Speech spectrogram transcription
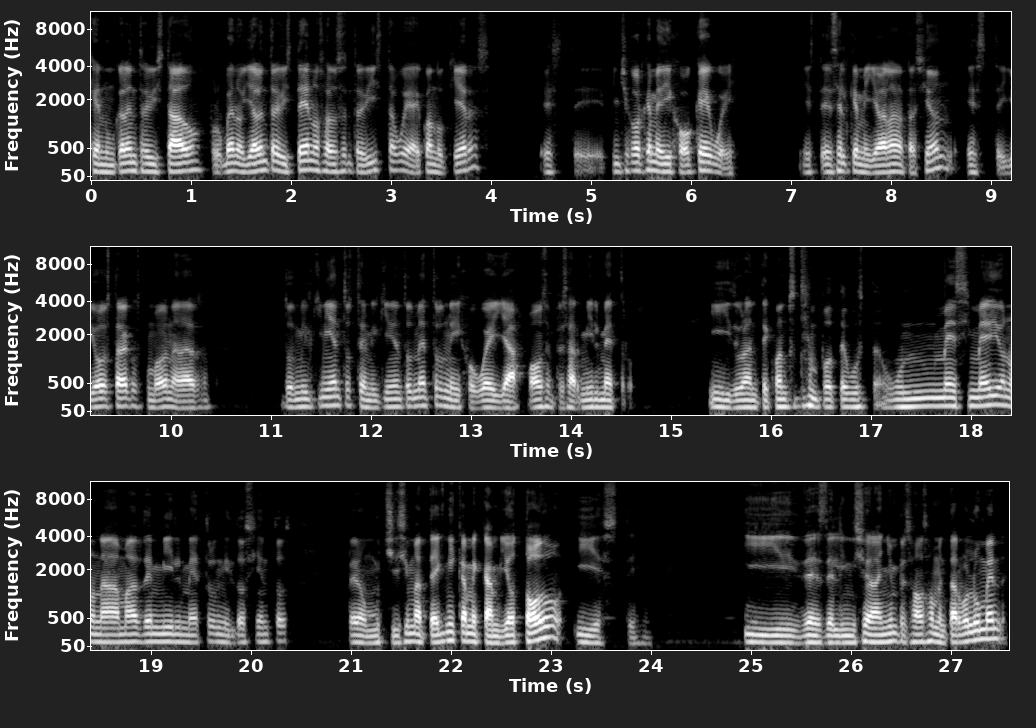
que nunca lo he entrevistado, bueno, ya lo entrevisté, no esa entrevista, güey, ahí cuando quieras. Este, pinche Jorge me dijo, ok, güey, este es el que me lleva a la natación, este, yo estaba acostumbrado a nadar 2500, 3500 metros, me dijo, güey, ya, vamos a empezar 1000 metros. ¿Y durante cuánto tiempo te gusta? Un mes y medio, no nada más de 1000 metros, 1200, pero muchísima técnica, me cambió todo y este, y desde el inicio del año empezamos a aumentar volumen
